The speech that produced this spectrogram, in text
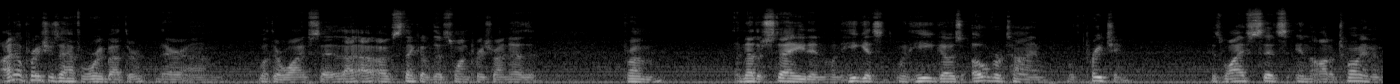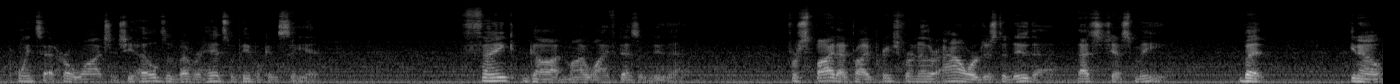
I know preachers that have to worry about their their um, what their wife says. I, I, was thinking of this one preacher I know that from another state, and when he gets when he goes overtime with preaching, his wife sits in the auditorium and points at her watch, and she holds it above her head so people can see it. Thank God my wife doesn't do that. For spite, I'd probably preach for another hour just to do that. That's just me. But, you know,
